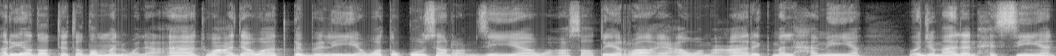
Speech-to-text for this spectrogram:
الرياضة تتضمن ولاءات وعداوات قبلية وطقوسا رمزية وأساطير رائعة ومعارك ملحمية وجمالا حسيا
